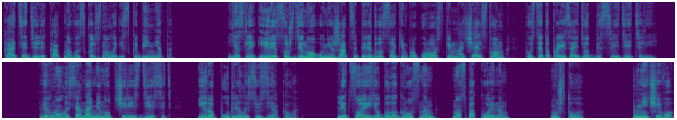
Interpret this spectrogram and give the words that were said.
Катя деликатно выскользнула из кабинета. Если Ире суждено унижаться перед высоким прокурорским начальством, пусть это произойдет без свидетелей. Вернулась она минут через десять. Ира пудрилась у зеркала. Лицо ее было грустным, но спокойным. «Ну что, «Ничего.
